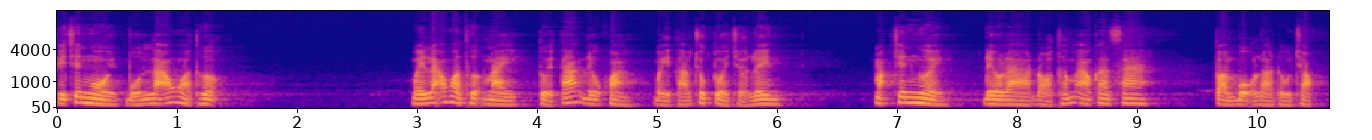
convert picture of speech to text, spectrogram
Phía trên ngồi bốn lão hòa thượng. Mấy lão hòa thượng này tuổi tác đều khoảng 7-80 tuổi trở lên, Mặc trên người đều là đỏ thấm áo ca sa, Toàn bộ là đầu trọc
